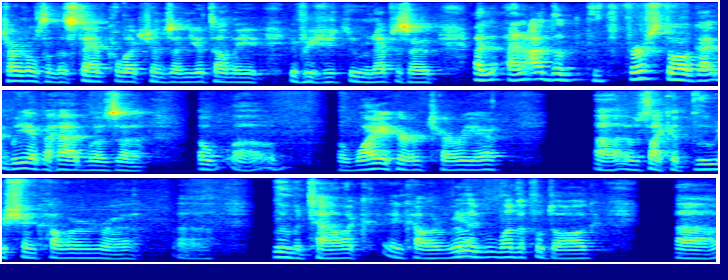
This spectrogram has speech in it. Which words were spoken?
turtles and the stamp collections, and you'll tell me if we should do an episode. And and I, the, the first dog I, we ever had was a a, a, a wire-haired terrier. Uh, it was like a bluish in color, uh, uh, blue metallic in color. Really wonderful dog, uh,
